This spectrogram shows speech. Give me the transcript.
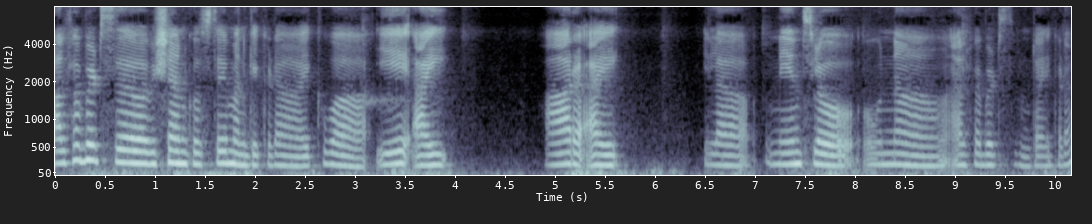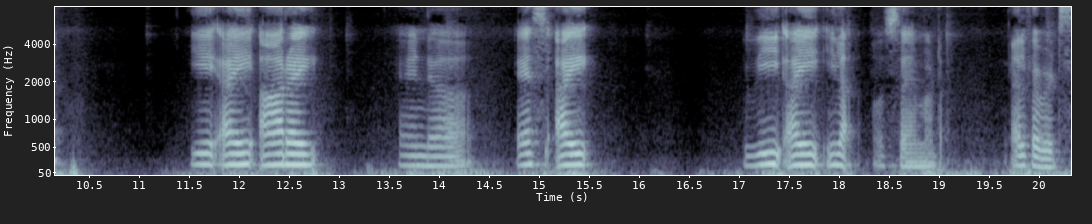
ఆల్ఫాబెట్స్ విషయానికి వస్తే మనకి ఇక్కడ ఎక్కువ ఏఐ ఆర్ఐ ఇలా నేమ్స్లో ఉన్న ఆల్ఫాబెట్స్ ఉంటాయి ఇక్కడ. A I R I and S I V I ఇలా వస్తాయన్నమాట ఆల్ఫాబెట్స్.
